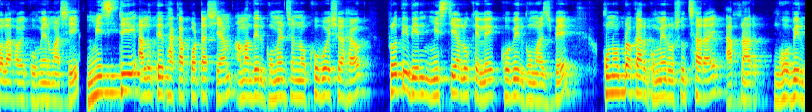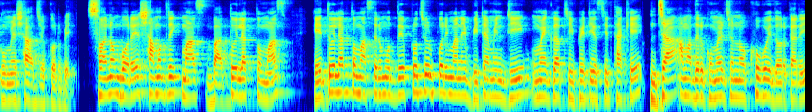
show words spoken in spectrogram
বলা হয় ঘুমের মাসি। মিষ্টি আলুতে থাকা পটাশিয়াম আমাদের ঘুমের জন্য খুবই সহায়ক। প্রতিদিন মিষ্টি আলু খেলে গভীর ঘুম আসবে। কোনো প্রকার ঘুমের ওষুধ ছাড়াই আপনার গভীর ঘুমে সাহায্য করবে। ছয় নম্বরে, সামুদ্রিক মাছ বা তৈলাক্ত মাছ। এই তৈলাক্ত মাছের মধ্যে প্রচুর পরিমাণে vitamin D omega three fatty acid থাকে, যা আমাদের ঘুমের জন্য খুবই দরকারি।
